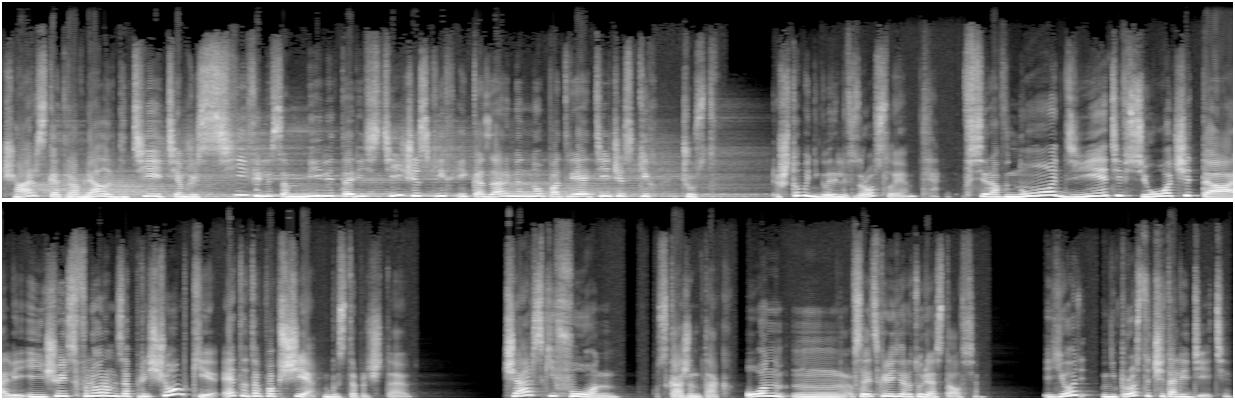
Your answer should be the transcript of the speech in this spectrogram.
Чарская отравляла детей тем же сифилисом милитаристических и казарменно-патриотических чувств. Что бы ни говорили взрослые, все равно дети все читали. И еще и с флером запрещенки это так вообще быстро прочитают. Чарский фон, скажем так, он в советской литературе остался. Ее не просто читали дети,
